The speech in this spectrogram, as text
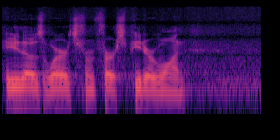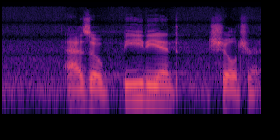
Hear those words from 1 Peter 1. As obedient children,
